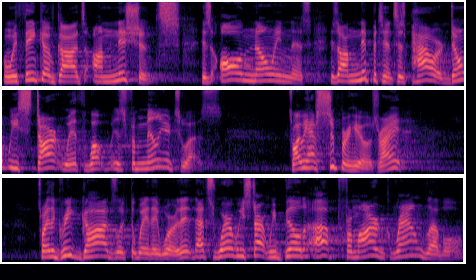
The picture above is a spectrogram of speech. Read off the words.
When we think of God's omniscience, his all knowingness, his omnipotence, his power, don't we start with what is familiar to us? That's why we have superheroes, right? That's why the Greek gods look the way they were. That's where we start. We build up from our ground level.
